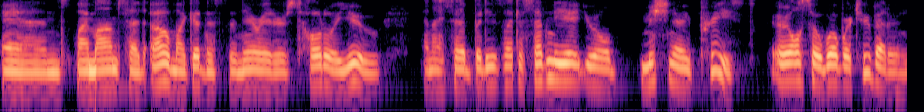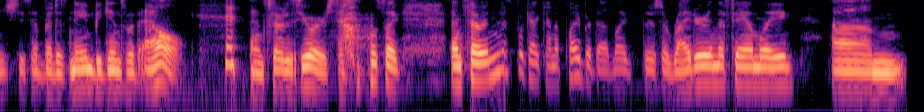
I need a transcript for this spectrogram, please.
And my mom said, Oh my goodness, the narrator is totally you. And I said, But he's like a 78 year old missionary priest, or also a World War II veteran. She said, But his name begins with L, and so does yours. So I was like, and so in this book, I kind of played with that. Like, there's a writer in the family. Um,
